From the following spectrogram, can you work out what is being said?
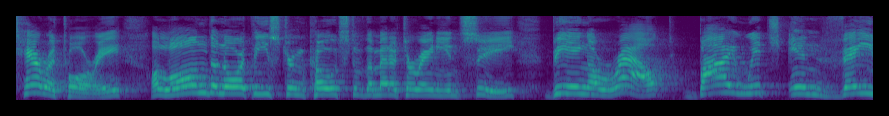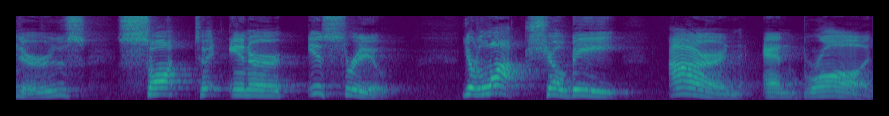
territory along the northeastern coast of the Mediterranean Sea being a route by which invaders sought to enter Israel. Your lock shall be iron and bronze.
